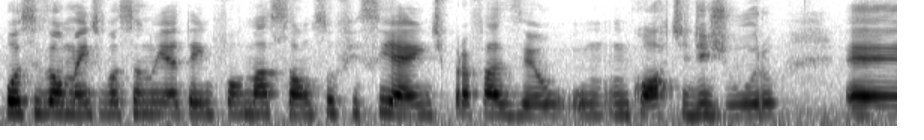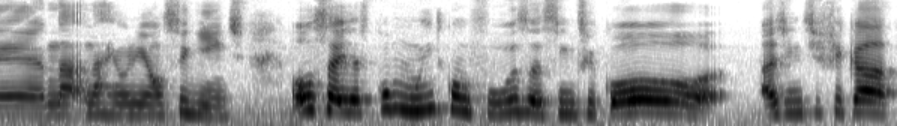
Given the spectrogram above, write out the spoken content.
possivelmente você não ia ter informação suficiente para fazer um, um, corte de juro é, na, na, reunião seguinte. Ou seja, ficou muito confuso, assim, ficou a gente fica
